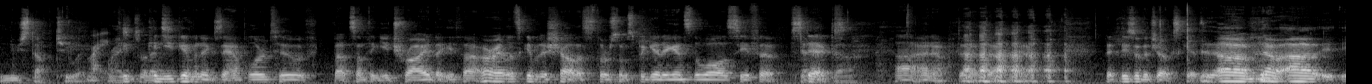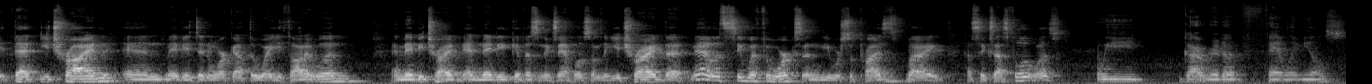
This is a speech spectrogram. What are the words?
new stuff to it. Right. Right. Can, So can you give an example or two of, about something you tried that you thought, all right, let's give it a shot. Let's throw some spaghetti against the wall and see if it sticks. Uh, I know. Da, da, da, yeah. These are the jokes, kids. Um, no, uh, it, it- that you tried and maybe it didn't work out the way you thought it would, and maybe tried and maybe give us an example of something you tried that yeah, let's see if it works, and you were surprised by how successful it was. we got rid of family meals.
